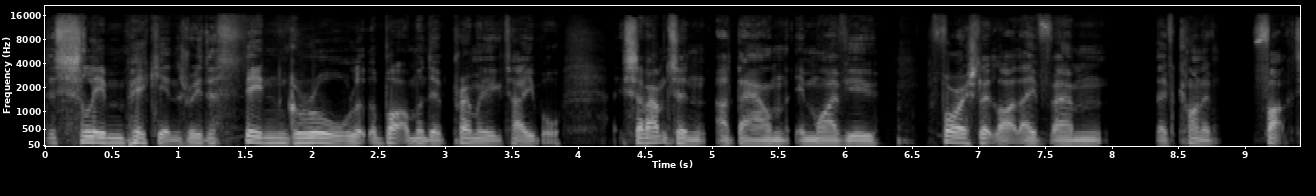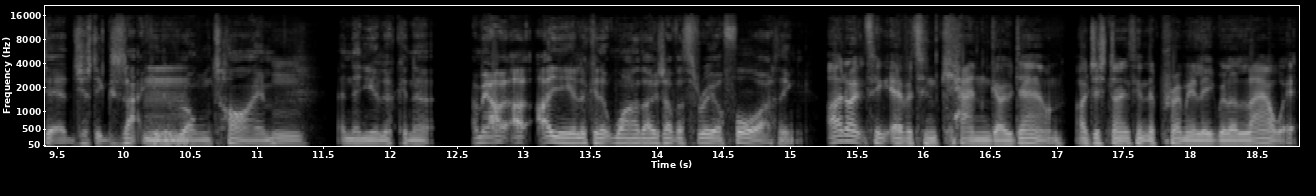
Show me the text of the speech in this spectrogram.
the slim pickings, really the thin gruel at the bottom of the Premier League table. Southampton are down, in my view. Forest look like they've um, they've kind of fucked it at just exactly the Mm. wrong time. Mm. And then you're looking at, I mean, I, I, you're looking at one of those other three or four. I think. I don't think Everton can go down. I just don't think the Premier League will allow it.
